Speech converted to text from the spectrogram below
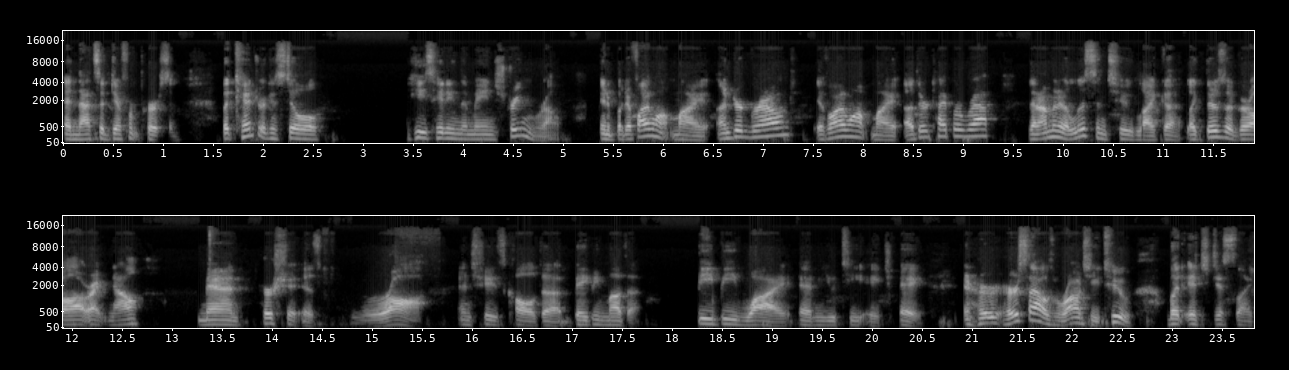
And that's a different person. But Kendrick is still he's hitting the mainstream realm. And but if I want my underground, if I want my other type of rap, then I'm gonna listen to like a like there's a girl out right now, man, her shit is raw. And she's called uh, Bbymutha. B B Y M U T H A. And her her style is raunchy too, but it's just like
